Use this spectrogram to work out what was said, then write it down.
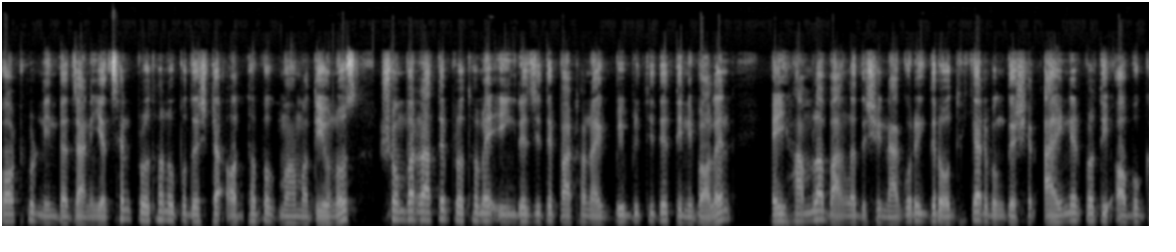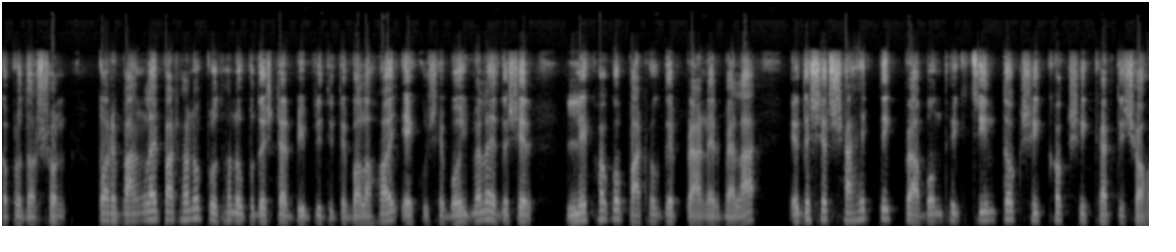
কঠোর নিন্দা জানিয়েছেন প্রধান উপদেষ্টা অধ্যাপক মোহাম্মদ ইউনুস। সোমবার রাতে প্রথমে ইংরেজিতে পাঠানো এক বিবৃতিতে তিনি বলেন, এই হামলা বাংলাদেশি নাগরিকদের অধিকার এবং দেশের আইনের প্রতি অবজ্ঞা প্রদর্শন। পরে বাংলায় পাঠানো প্রধান উপদেষ্টার বিবৃতিতে বলা হয়, একুশে বইমেলা এদেশের লেখক ও পাঠকদের প্রাণের মেলা। এদেশের সাহিত্যিক, প্রাবন্ধিক, চিন্তক, শিক্ষক শিক্ষার্থী সহ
